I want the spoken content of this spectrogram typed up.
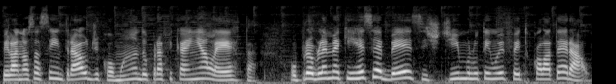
pela nossa central de comando para ficar em alerta. O problema é que receber esse estímulo tem um efeito colateral.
